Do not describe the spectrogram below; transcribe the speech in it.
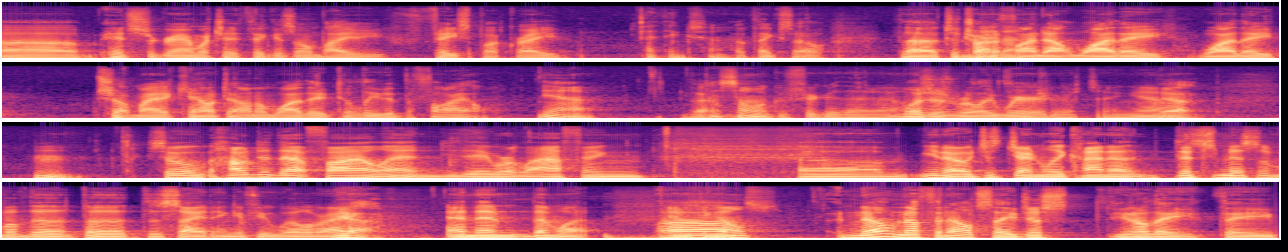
uh, Instagram, which I think is owned by Facebook, right? I think so. I think so. Uh, to try to find out why they why they shut my account down and why they deleted the file, Yeah. Guess someone could figure that out. which is really That's weird. Interesting. Yeah. Yeah. So how did that file end? They were laughing, um, you know, just generally kind of dismissive of the, the the sighting, if you will, right? Yeah. And then then what? Anything Um, else? No, nothing else. They just, you know, they they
